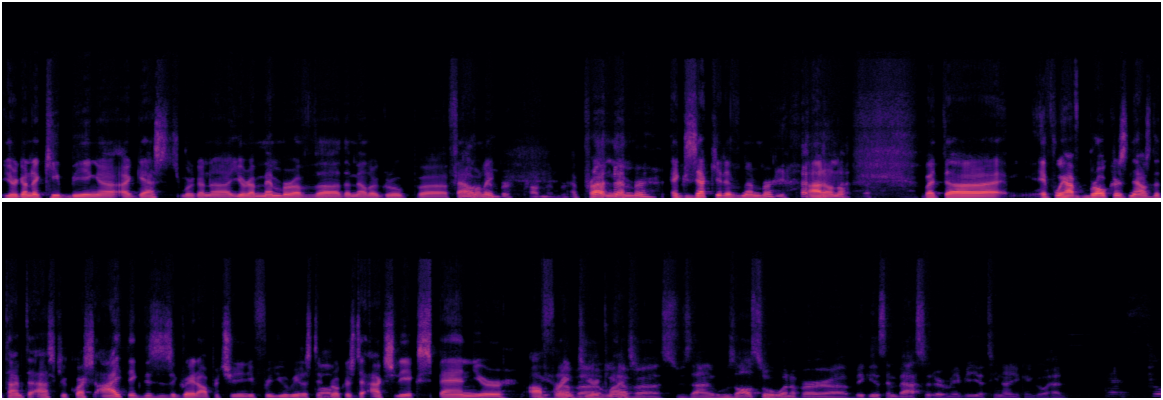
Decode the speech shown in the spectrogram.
You're gonna keep being a, a guest. We're gonna. You're a member of the the Mellor Group uh, Proud family, member, proud member. a proud member, executive member. Yeah. I don't know. But uh, if we have brokers, now's the time to ask your question. I think this is a great opportunity for you, real estate Well, brokers, to actually expand your offering have, to your uh, clients. we have uh, suzanne who's also one of our uh, biggest ambassador maybe Atina, you can go ahead Yes, so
